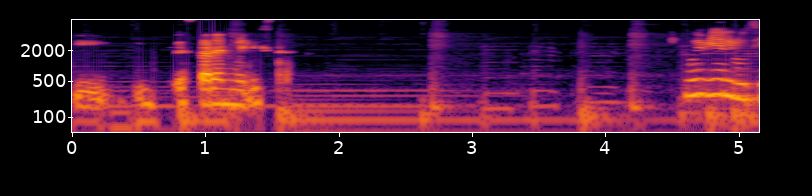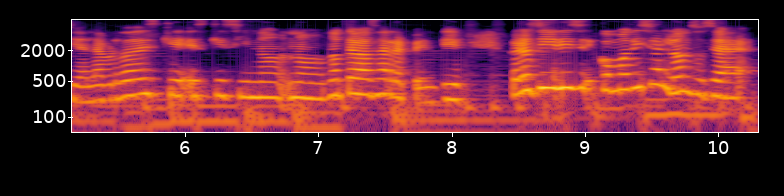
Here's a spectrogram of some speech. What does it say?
y, estar en mi lista. Muy bien, Lucia. La verdad es que es que sí, no, no, no te vas a arrepentir. Pero sí, dice, como dice Alonso, o sea,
